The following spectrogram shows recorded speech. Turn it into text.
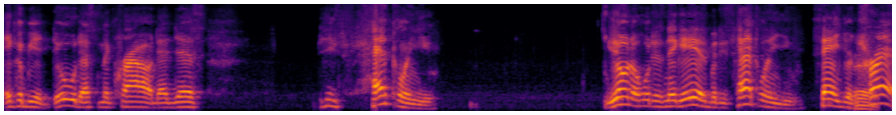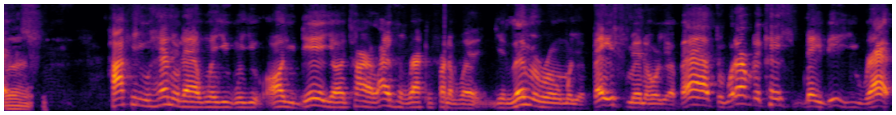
It could be a dude that's in the crowd that just he's heckling you. You don't know who this nigga is, but he's heckling you, saying you're Right, trash. right. How can you handle that when you when you all you did your entire life was rap in front of what your living room or your basement or your bathroom, whatever the case may be, you rap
